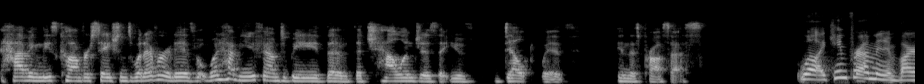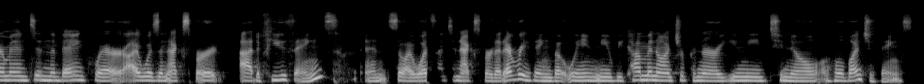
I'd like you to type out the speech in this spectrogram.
having these conversations, whatever it is, but what have you found to be the the challenges that you've dealt with in this process? Well, I came from an environment in the bank where I was an expert at a few things. And so I wasn't an expert at everything, but when you become an entrepreneur, you need to know a whole bunch of things.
